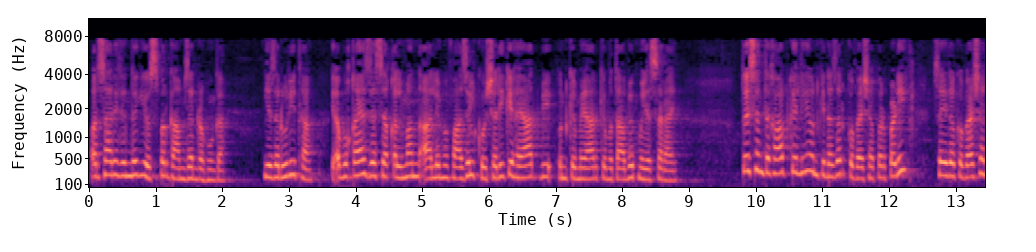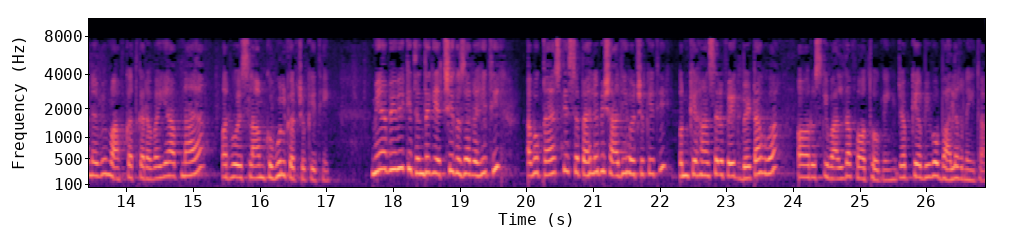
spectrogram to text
اور ساری زندگی اس پر گامزن رہوں گا۔ یہ ضروری تھا کہ ابو قیس جیسے عقلمند عالم فاضل کو شریک حیات بھی ان کے معیار کے مطابق میسر آئے۔ تو اس انتخاب کے لیے ان کی نظر کو پر پڑی۔ سعید کو نے بھی موافقت کا رویہ اپنایا اور وہ اسلام قبول کر چکی تھی میاں بیوی کی زندگی اچھی گزر رہی تھی۔ ابو قیس کی اس سے پہلے بھی شادی ہو چکی تھی۔ ان کے ہاں صرف ایک بیٹا ہوا اور اس کی والدہ فوت ہو گئی جبکہ ابھی وہ بالغ نہیں تھا۔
